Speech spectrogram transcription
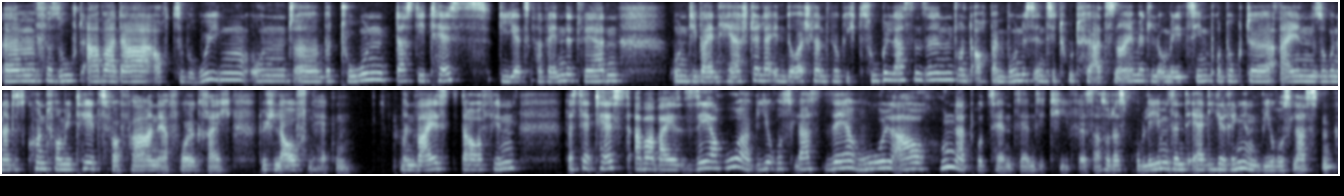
ähm, versucht aber da auch zu beruhigen und äh, betont, dass die Tests, die jetzt verwendet werden und die beiden Hersteller in Deutschland wirklich zugelassen sind und auch beim Bundesinstitut für Arzneimittel und Medizinprodukte ein sogenanntes Konformitätsverfahren erfolgreich durchlaufen hätten. Man weist darauf hin, dass der Test aber bei sehr hoher Viruslast sehr wohl auch 100 Prozent sensitiv ist. Also das Problem sind eher die geringen Viruslasten.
